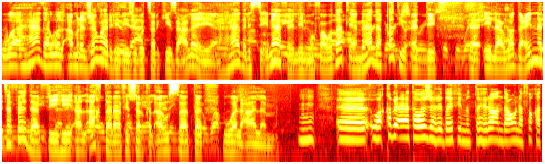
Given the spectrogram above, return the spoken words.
وهذا هو الأمر الجوهري الذي يجب التركيز عليه. هذا الاستئناف للمفاوضات لأن هذا قد يؤدي إلى وضع نتفادى فيه الأخطر في الشرق الأوسط والعالم. وقبل أن أتوجه لضيفي من طهران دعونا فقط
